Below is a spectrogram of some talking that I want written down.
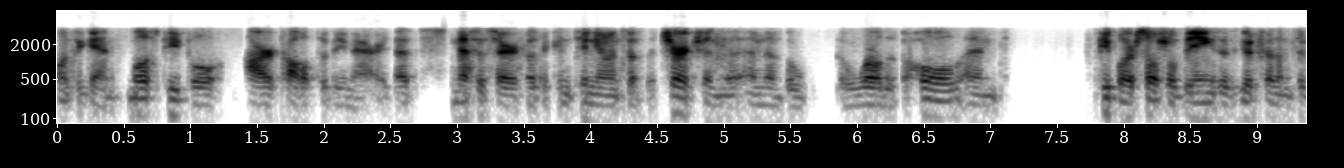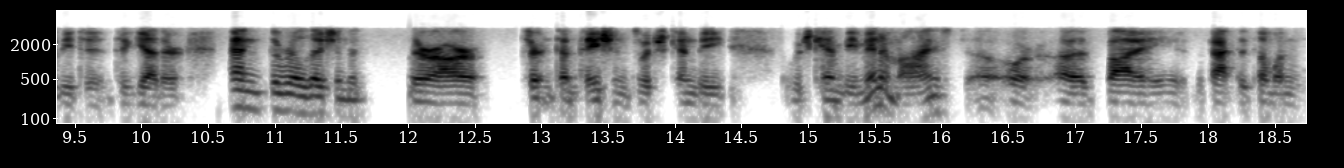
once again, most people are called to be married. That's necessary for the continuance of the church and the, and the, the world as a whole. And people are social beings. It's good for them to be to, together. And the realization that there are certain temptations which can be which can be minimized uh, or uh, by the fact that someone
